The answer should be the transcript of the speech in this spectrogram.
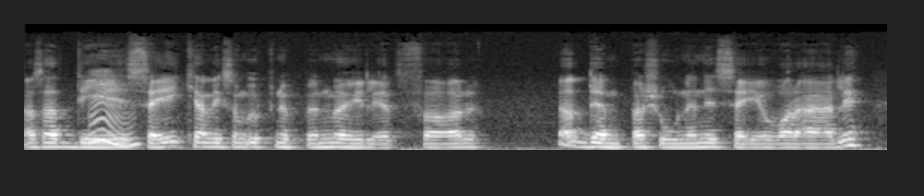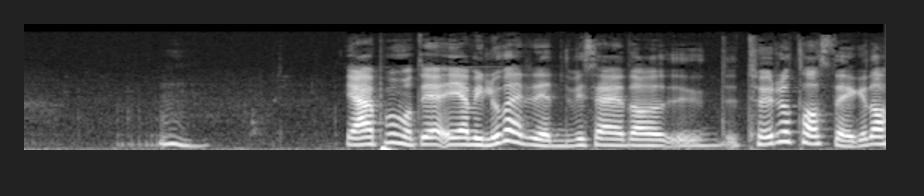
Altså at det Mm. i seg kan liksom öppna opp en möjlighet for ja, den personen i seg å være ærlig. Mm. Jeg på en måte, jeg, jeg vil jo være redd hvis jeg da eh, tør å ta steget da,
